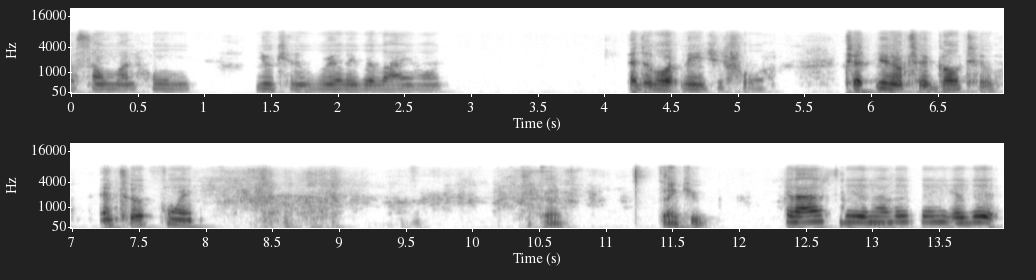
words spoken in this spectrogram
of someone whom you can really rely on that the Lord leads you for, to you know, to go to and to appoint. Okay. Thank you. Can I ask you another thing? Is it,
